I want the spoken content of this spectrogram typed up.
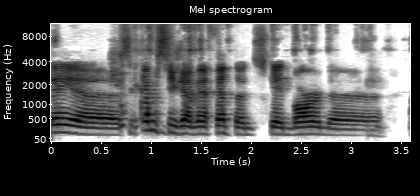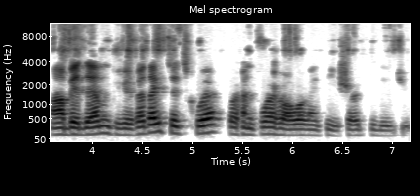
Euh, c'est comme si j'avais fait euh, du skateboard euh, en BDM, puis j'ai fait, hey, tu sais quoi, prochaine fois, je vais avoir un t-shirt et des jeans.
